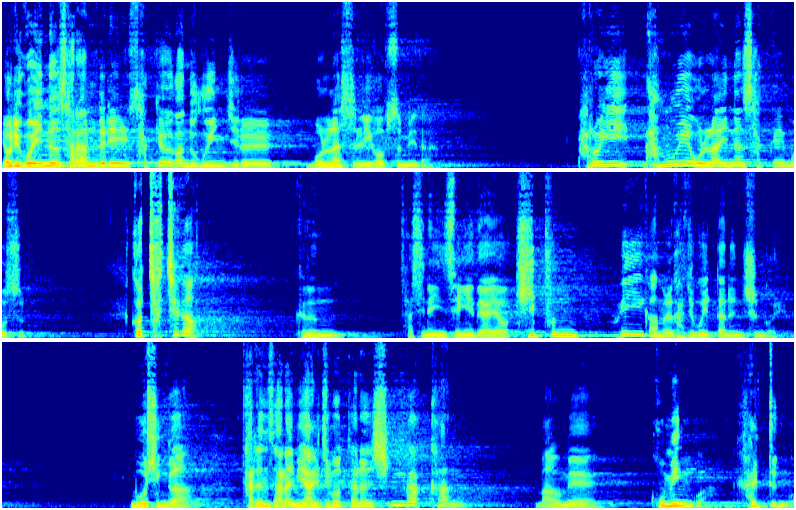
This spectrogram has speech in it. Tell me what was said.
여리고에 있는 사람들이 사교가 누구인지를 몰랐을 리가 없습니다. 바로 이 나무 위에 올라 있는 사교의 모습. 그 자체가 그는 자신의 인생에 대하여 깊은 회의감을 가지고 있다는 증거예요. 무엇인가 다른 사람이 알지 못하는 심각한 마음의 고민과 갈등과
